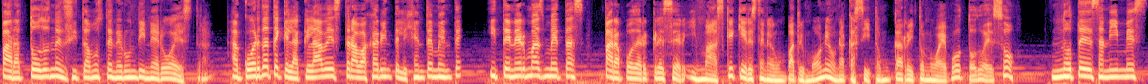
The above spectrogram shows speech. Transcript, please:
para todos necesitamos tener un dinero extra. Acuérdate que la clave es trabajar inteligentemente y tener más metas para poder crecer. Y más que quieres tener un patrimonio, una casita, un carrito nuevo, todo eso. No te desanimes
